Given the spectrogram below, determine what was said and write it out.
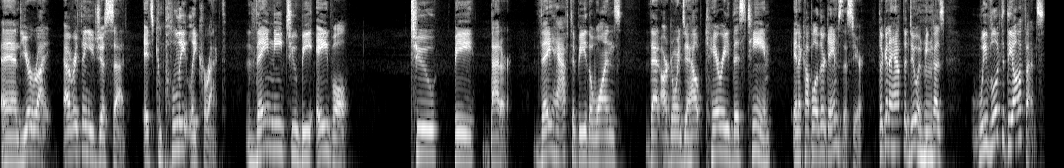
And you're right. Everything you just said, it's completely correct. They need to be able to be better. They have to be the ones that are going to help carry this team in a couple of their games this year. They're going to have to do it because we've looked at the offense.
